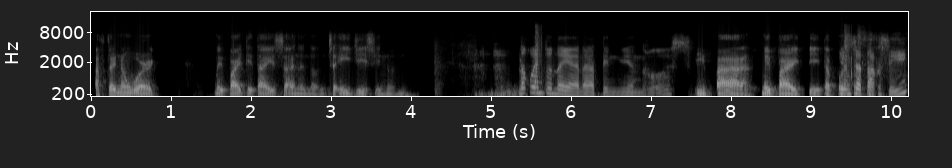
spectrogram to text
after ng work, may party tayo sa ano nun, sa AGC nun. Nakwento na yan natin yan, Rose. Di pa, may party. Tapos, Yung sa taxi?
